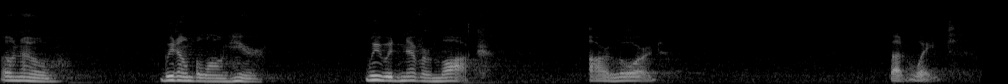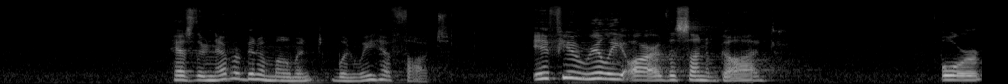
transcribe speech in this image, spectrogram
Oh no, we don't belong here we would never mock our Lord. But wait. Has there never been a moment when we have thought, if you really are the Son of God, or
